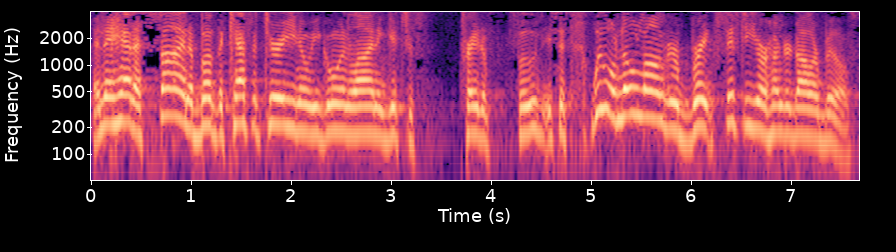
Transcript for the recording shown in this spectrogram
and they had a sign above the cafeteria, you know, you go in line and get your tray of food. It says, we will no longer break 50 or $100 bills.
